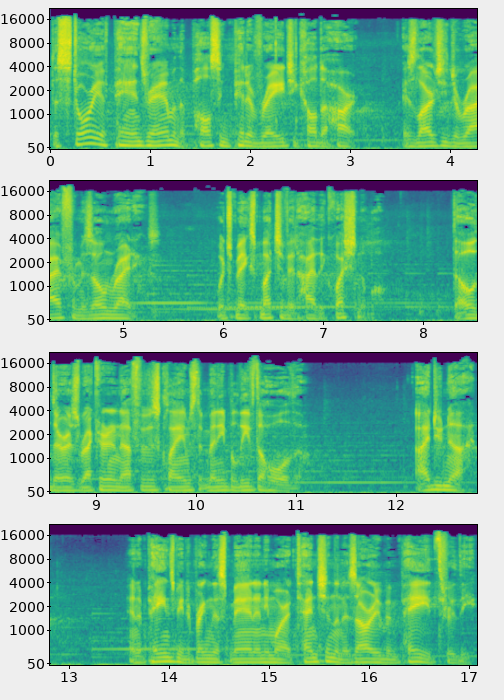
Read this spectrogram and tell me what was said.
The story of Panzram and the pulsing pit of rage he called a heart is largely derived from his own writings, which makes much of it highly questionable, though there is record enough of his claims that many believe the whole of them. I do not, and it pains me to bring this man any more attention than has already been paid through the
